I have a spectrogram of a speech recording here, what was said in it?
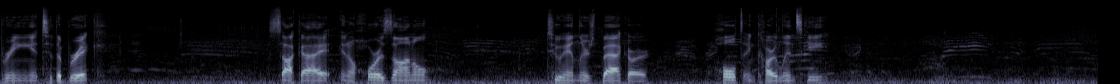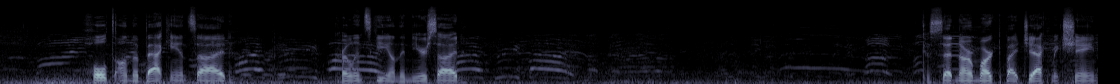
bringing it to the brick. Sockeye in a horizontal. Two handlers back are Holt and Karlinski. Holt on the backhand side. Karlinski on the near side. Kosednar marked by Jack McShane.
